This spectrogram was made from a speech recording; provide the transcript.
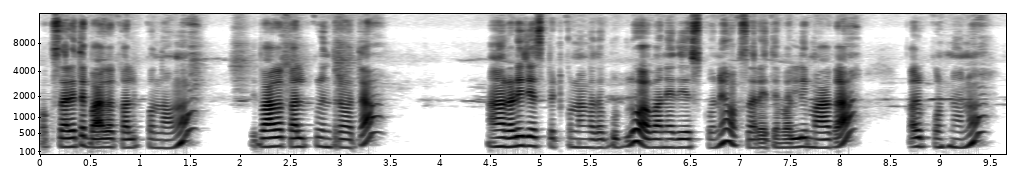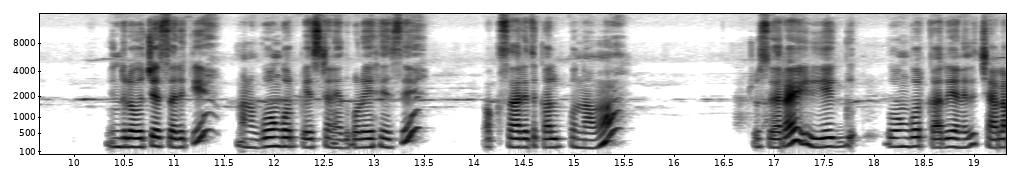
ఒకసారి అయితే బాగా కలుపుకుందాము. ఇది బాగా కలుపుకున్న తర్వాత మనం రెడీ చేసి పెట్టుకున్నాం కదా గుడ్లు అవి అనేది వేసుకొని ఒకసారి అయితే మళ్ళీ బాగా కలుపుకుంటున్నాను. ఇందులో వచ్చేసరికి మనం గోంగూర పేస్ట్ అనేది కూడా వేసేసి ఒకసారి అయితే కలుపుకుందాము. చూసారా? ఈ ఎగ్ గోంగూర కర్రీ అనేది చాలా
